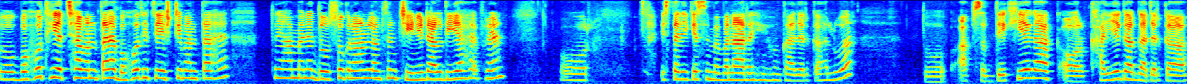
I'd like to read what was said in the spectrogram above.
तो बहुत ही अच्छा बनता है, बहुत ही टेस्टी बनता है। तो यहाँ मैंने 200 ग्राम लमसम चीनी डाल दिया है फ्रेंड और इस तरीके से मैं बना रही हूँ गाजर का हलवा। तो आप सब देखिएगा और खाइएगा, गाजर का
